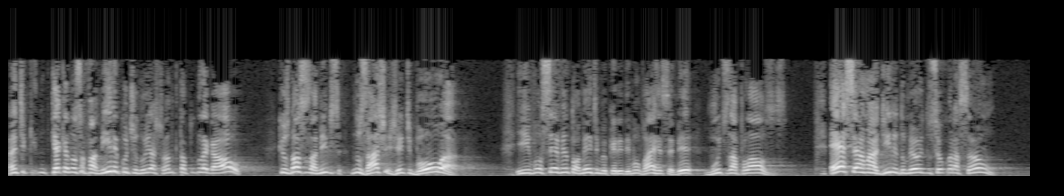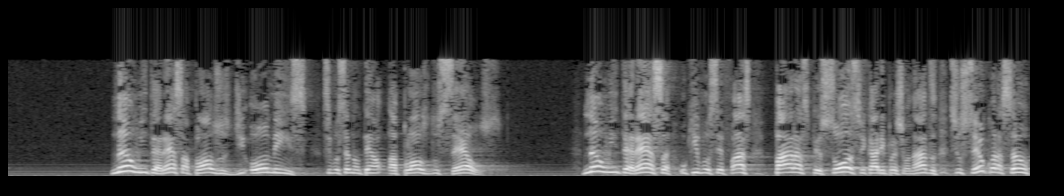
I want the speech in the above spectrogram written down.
A gente quer que a nossa família continue achando que está tudo legal, que os nossos amigos nos achem gente boa. E você, eventualmente, meu querido irmão, vai receber muitos aplausos. Essa é a armadilha do meu e do seu coração. Não interessa aplausos de homens se você não tem aplausos dos céus. Não interessa o que você faz para as pessoas ficarem impressionadas se o seu coração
